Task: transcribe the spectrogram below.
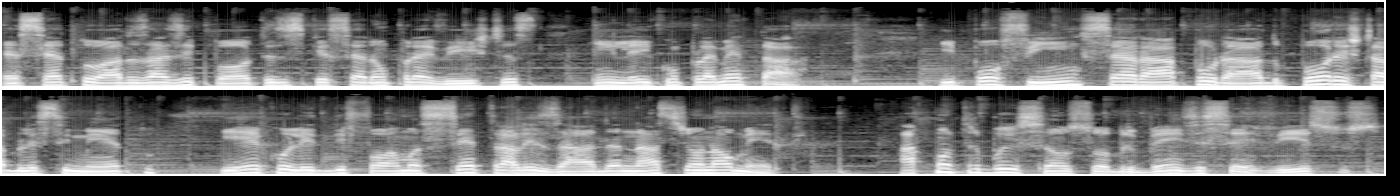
excetuadas as hipóteses que serão previstas em lei complementar. E, por fim, será apurado por estabelecimento e recolhido de forma centralizada nacionalmente. A contribuição sobre bens e serviços,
